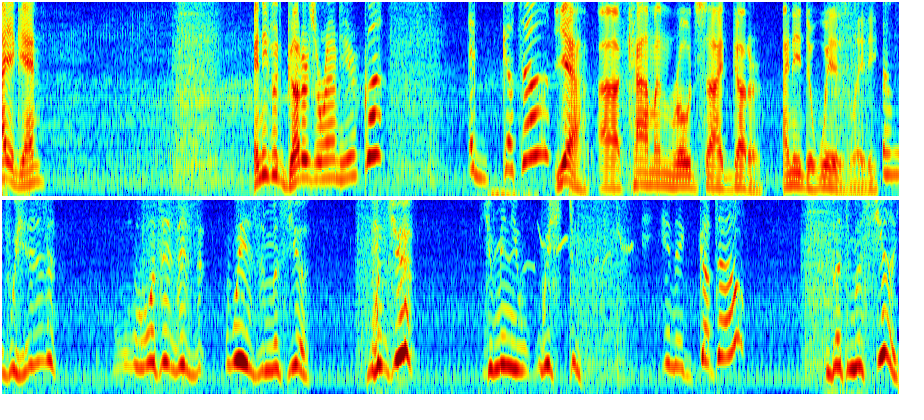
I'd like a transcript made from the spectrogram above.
Hi again. Any good gutters around here? Quoi? A gutter? Yeah, a common roadside gutter. I need to whiz, lady. A whiz? What is this whiz, monsieur? Mon Dieu! You mean you wish to in a gutter? But monsieur,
